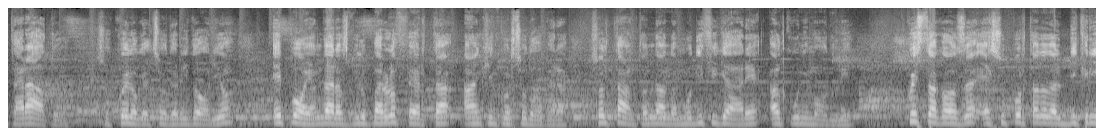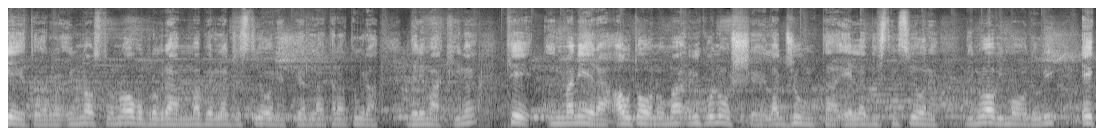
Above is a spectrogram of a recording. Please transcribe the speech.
tarato su quello che è il suo territorio e poi andare a sviluppare l'offerta anche in corso d'opera, soltanto andando a modificare alcuni moduli. Questa cosa è supportata dal B-Creator, il nostro nuovo programma per la gestione e per la taratura delle macchine che in maniera autonoma riconosce l'aggiunta e la distinzione di nuovi moduli e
